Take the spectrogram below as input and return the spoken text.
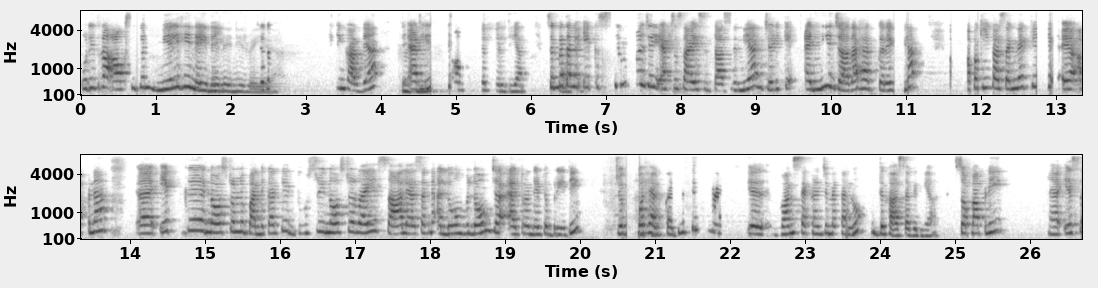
ਪੂਰੀ ਤਰ੍ਹਾਂ ਆਕਸੀਜਨ ਮਿਲ ਹੀ ਨਹੀਂ ਰਹੀ। ਰਹੀ ਹੈ। ਕਰਦੇ ਆ ਤੇ ਐਟ ਲੀਸਟ ਆਕਸੀਜਨ ਮਿਲਦੀ ਆ। ਸੋ ਮੈਂ ਤੁਹਾਨੂੰ ਇੱਕ ਸਿੰਪਲ ਜਿਹੀ ਐਕਸਰਸਾਈਜ਼ ਦੱਸ ਦਿੰਦੀ ਆ ਜਿਹੜੀ ਕਿ ਇੰਨੀ ਜ਼ਿਆਦਾ ਹੈਲਪ ਕਰੇਗੀ ਨਾ ਆਪਾਂ ਕੀ ਕਰ ਸਕਦੇ ਕਿ ਆਪਣਾ ਇੱਕ ਨੋਸਟਰਲ ਨੂੰ ਬੰਦ ਕਰਕੇ ਦੂਸਰੀ ਨੋਸਟਰਲ ਰਾਹੀਂ ਸਾਹ ਲੈ ਸਕਦੇ ਹਾਂ ਅਲੋਮ ਵਿਲੋਮ ਜਾਂ ਅਲਟਰਨੇਟਿਵ ਬਰੀਥਿੰਗ ਜੋ ਬਹੁਤ ਹੈਲਪ ਕਰਦੀ ਹੈ। 1 ਸੈਕਿੰਡ ਚ ਮੈਂ ਤੁਹਾਨੂੰ ਦਿਖਾ ਸਕਦੀ ਹਾਂ। ਸੋ ਆਪਾਂ ਆਪਣੀ ਇਸ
